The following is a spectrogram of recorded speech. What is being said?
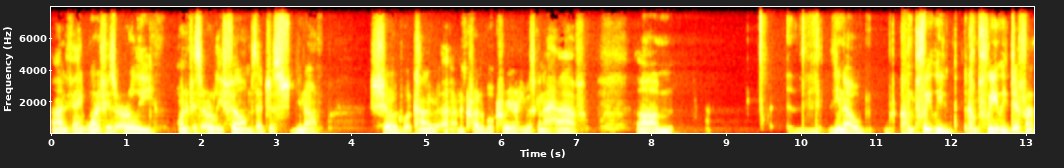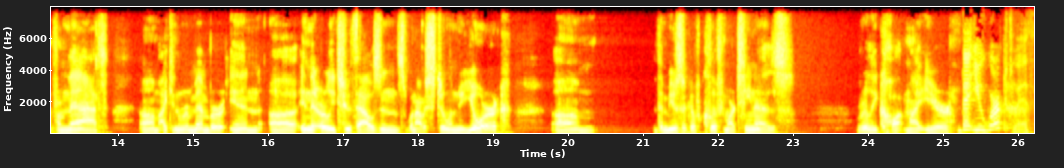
I think one of his early one of his early films that just you know showed what kind of an incredible career he was going to have. Um, you know, completely completely different from that. Um, I can remember in uh, in the early 2000s when I was still in New York, um, the music of Cliff Martinez really caught my ear. That you worked with.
